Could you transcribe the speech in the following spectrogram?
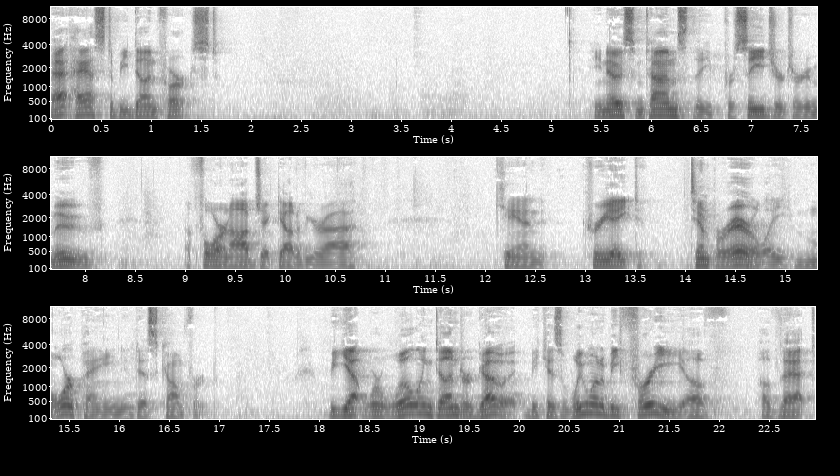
that has to be done first. You know, sometimes the procedure to remove a foreign object out of your eye can create temporarily more pain and discomfort. But yet we're willing to undergo it because we want to be free of, of that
